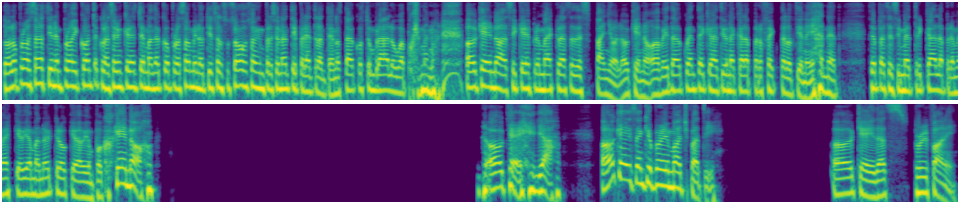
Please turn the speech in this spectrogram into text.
Todos los profesores tienen pros y contras. Conocer increíblemente Manuel como profesor, mi noticia en sus ojos son impresionantes y penetrantes. No estaba acostumbrado a lo guapo que Manuel. Ok, no, así que mi primera clase de español. Ok, no, habéis dado cuenta que tiene una cara perfecta, lo tiene, Janet. Siempre es simétrica. La primera vez que vi a Manuel creo que había un poco. Ok, no. Okay, yeah. Okay, thank you very much, Patty. Okay, that's pretty funny.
